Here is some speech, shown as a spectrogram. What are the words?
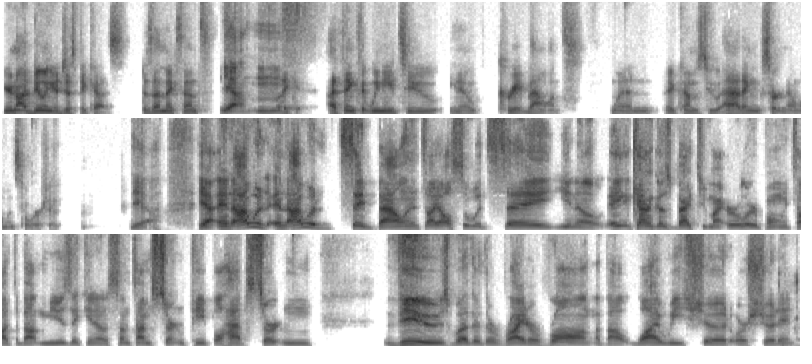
you're not doing it just because. Does that make sense? Yeah. Mm-hmm. Like I think that we need to, you know, create balance when it comes to adding certain elements to worship. Yeah. Yeah. And I would, and I would say balance. I also would say, you know, it, it kind of goes back to my earlier point. we talked about music, you know, sometimes certain people have certain views, whether they're right or wrong, about why we should or shouldn't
